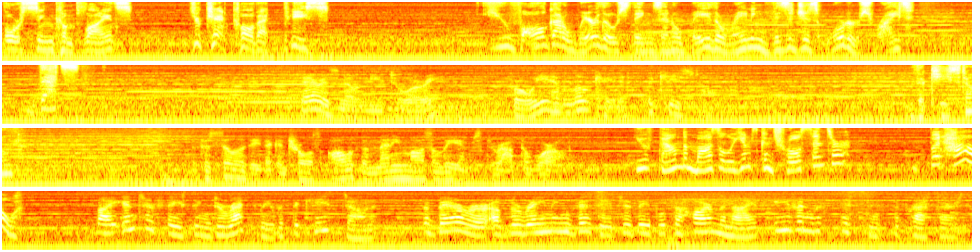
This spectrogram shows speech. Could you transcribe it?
Forcing compliance? You can't call that peace! You've all got to wear those things and obey the reigning visage's orders, right? That's... There is no need to worry, for we have located the Keystone. The Keystone? The facility that controls all of the many mausoleums throughout the world. You found the mausoleum's control center? But how? By interfacing directly with the Keystone, the bearer of the reigning visage is able to harmonize even with distant suppressors.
